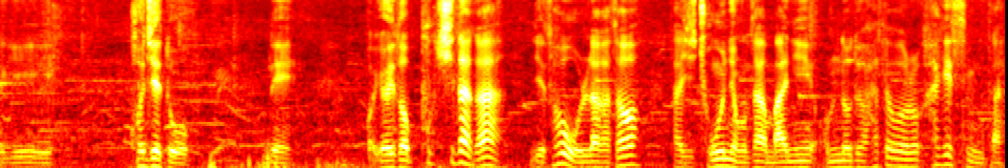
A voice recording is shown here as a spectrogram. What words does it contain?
여기 거제도 네 어, 여기서 푹 쉬다가 이제 서울 올라가서 다시 좋은 영상 많이 업로드 하도록 하겠습니다.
